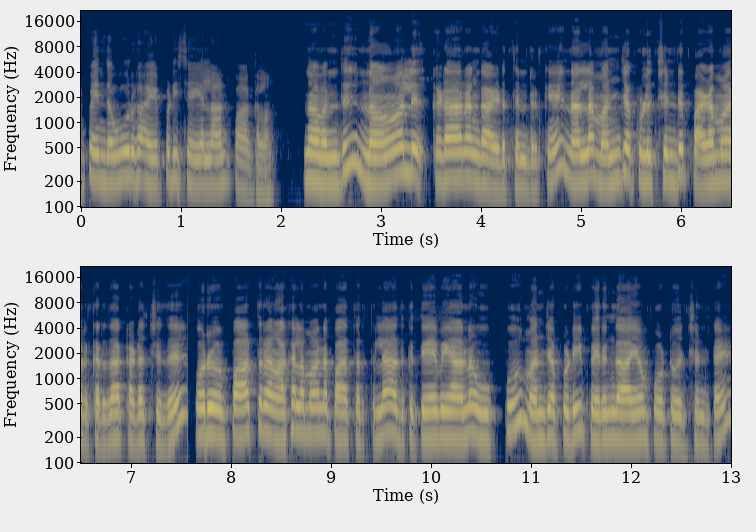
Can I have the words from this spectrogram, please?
இப்போ இந்த ஊறுகாய் எப்படி செய்யலான்னு பார்க்கலாம். நான் வந்து நாலு கிடாரங்காய் எடுத்துட்டு இருக்கேன் நல்லா மஞ்சள் குளிச்சுண்டு பழமாக இருக்கிறதா கிடச்சிது. ஒரு பாத்திரம் அகலமான பாத்திரத்தில் அதுக்கு தேவையான உப்பு மஞ்சப்பொடி பெருங்காயம் போட்டு வச்சுட்டேன்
